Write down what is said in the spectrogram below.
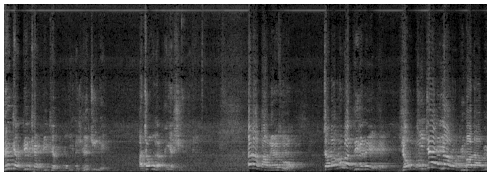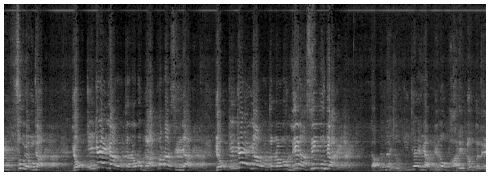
ဒီကက်ဒီကက်ဒီကက်ပို့ပြီးအရေးကြီးတယ်အကြောင်းအရာတရရှိတယ်အဲ့ဒါပါလဲဆိုတော့ကျွန်တော်တို့က ယုံကြတယ်ယုံကြည်တဲ့အရာတော့ကျွန်တော်တို့နားထွက်တာဆင်ရတယ်ယုံကြည်တဲ့အရာတော့ကျွန်တော်တို့လေ့လာသိမှုကြတယ်ဒါပေမဲ့ယုံကြည်တဲ့အရာမင်းတို့ဘာတွေလုပ်တယ်လဲ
